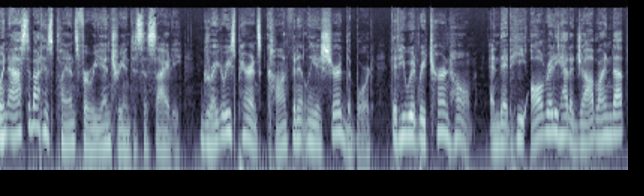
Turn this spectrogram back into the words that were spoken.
When asked about his plans for reentry into society, Gregory's parents confidently assured the board that he would return home and that he already had a job lined up,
